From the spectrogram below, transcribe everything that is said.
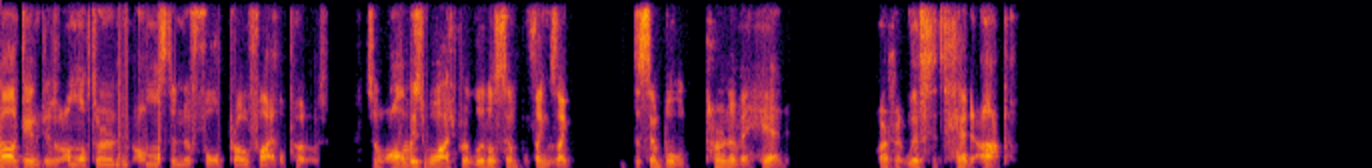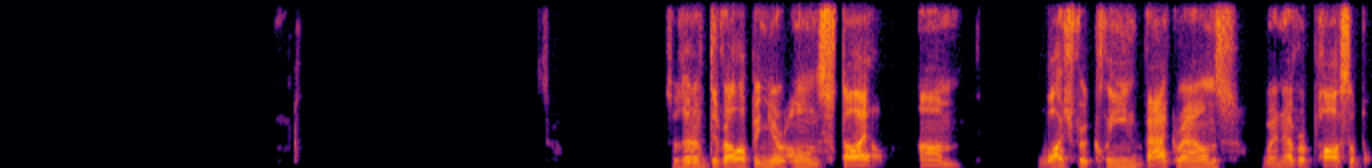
is almost turned almost into full profile pose. So always watch for little simple things like the simple turn of a head, or if it lifts its head up. So sort of developing your own style. Um, watch for clean backgrounds whenever possible.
